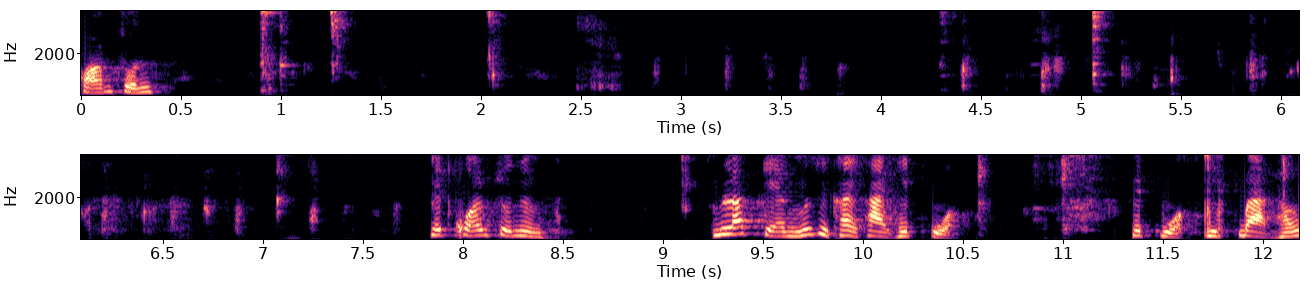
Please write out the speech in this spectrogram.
ความสน เห็ดขวานส่วนหนึ่งเวลาแกงมันสิคล้ายๆเห็ดปวกเห็ดปวกกิกบ้านเขา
